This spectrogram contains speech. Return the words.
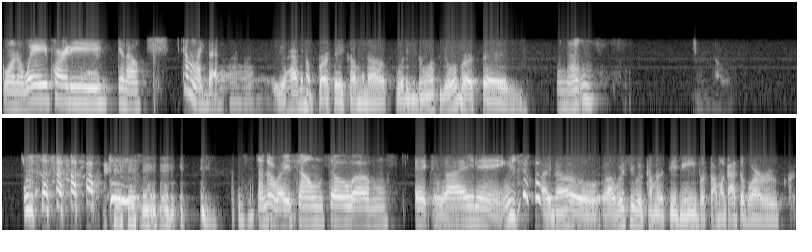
going away party, you know, kind of like that. You're having a birthday coming up. What are you doing for your birthday? Nothing. I know, right? It sounds so um exciting. I know. I wish he was coming to see me, but someone got to work.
